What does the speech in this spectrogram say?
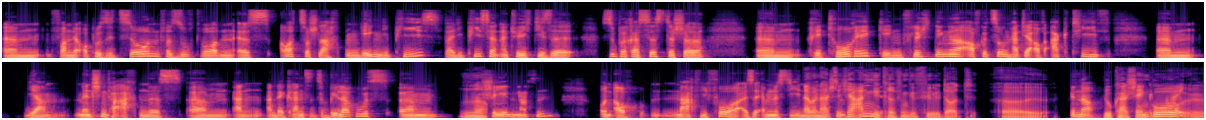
ähm, von der Opposition versucht worden ist, auszuschlachten gegen die Peace, weil die Peace hat natürlich diese super rassistische ähm, Rhetorik gegen Flüchtlinge aufgezogen, hat ja auch aktiv ähm, ja, Menschenverachtendes ähm, an, an der Grenze zu Belarus ähm, no. geschehen lassen. Und auch nach wie vor, also Amnesty. Aber man hat sich ja angegriffen gefühlt dort. Äh, genau. Lukaschenko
